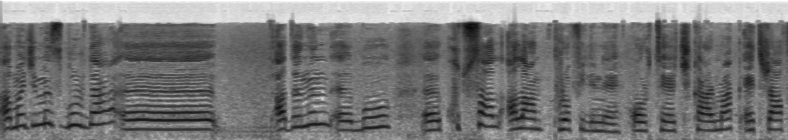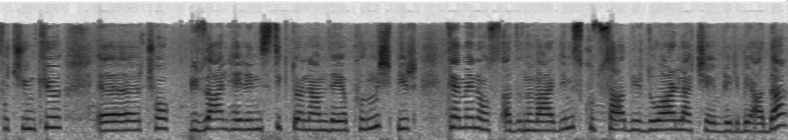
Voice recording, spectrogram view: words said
Amacımız burada e, adanın e, bu e, kutsal alan profilini ortaya çıkarmak. Etrafı çünkü e, çok güzel Helenistik dönemde yapılmış bir Temenos adını verdiğimiz kutsal bir duvarla çevrili bir ada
